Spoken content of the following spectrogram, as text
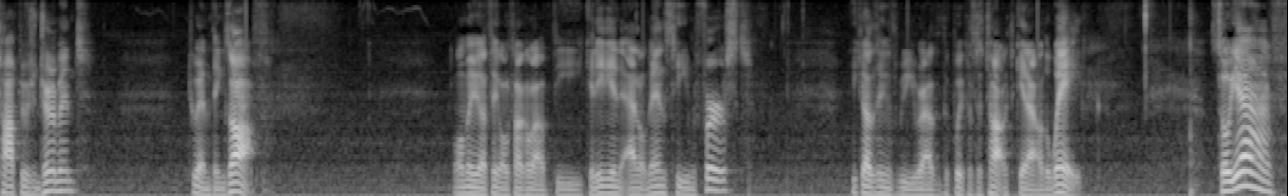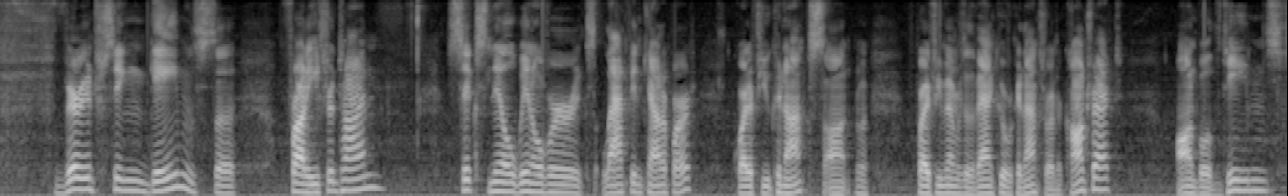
Top Division Tournament to end things off. Well, maybe I think I'll talk about the Canadian adult men's team first, because I think it'll be rather the quickest to talk to get out of the way. So yeah, very interesting games. Uh, Friday Eastern Time, six 0 win over its Latvian counterpart. Quite a few Canucks on, quite a few members of the Vancouver Canucks are under contract on both teams.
